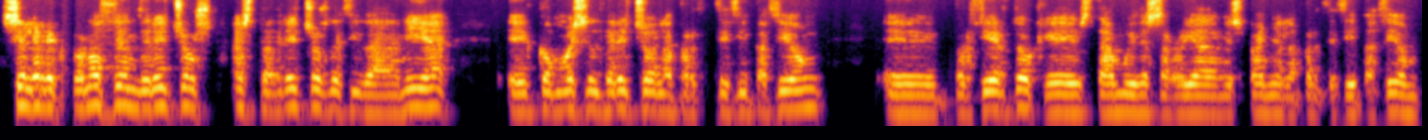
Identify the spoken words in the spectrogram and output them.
Se le reconocen derechos, hasta derechos de ciudadanía, eh, como es el derecho a la participación, eh, por cierto, que está muy desarrollada en España la participación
